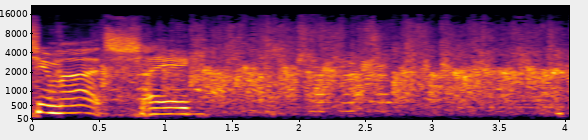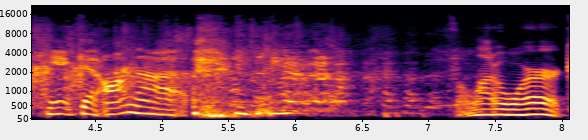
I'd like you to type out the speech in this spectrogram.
too much. I can't get on that. it's a lot of work.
